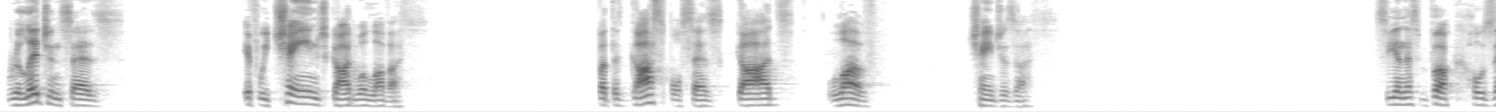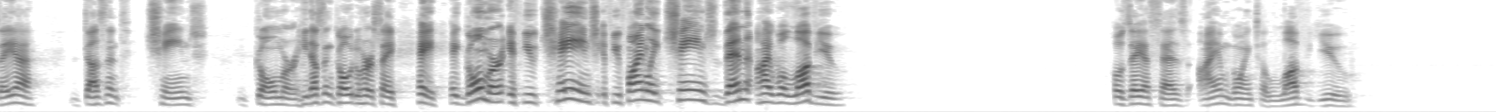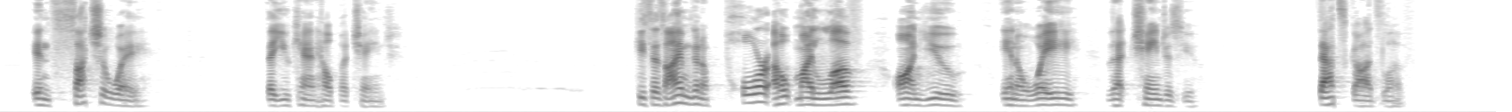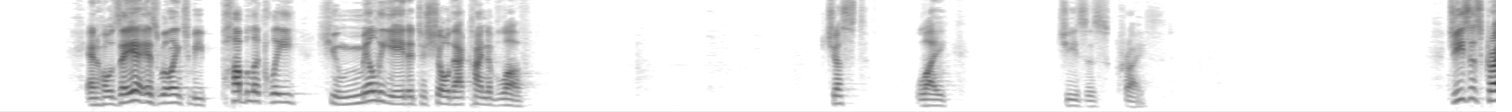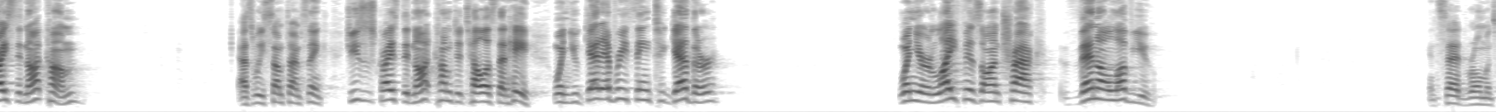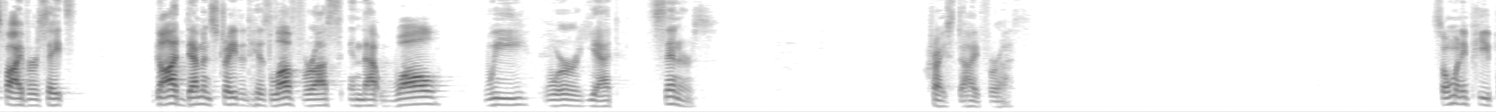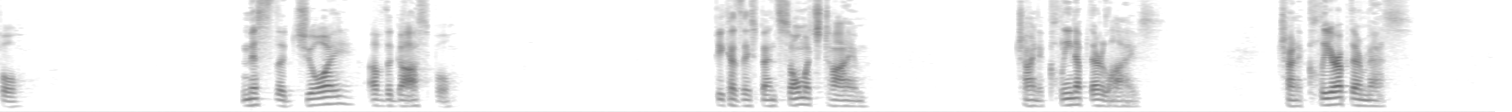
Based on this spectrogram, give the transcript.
Religion says if we change, God will love us. But the gospel says God's love changes us. See, in this book, Hosea doesn't change Gomer. He doesn't go to her say, Hey, hey, Gomer, if you change, if you finally change, then I will love you. Hosea says, I am going to love you in such a way that you can't help but change. He says, I am going to pour out my love on you in a way that changes you. That's God's love. And Hosea is willing to be publicly humiliated to show that kind of love. Just like Jesus Christ. Jesus Christ did not come, as we sometimes think, Jesus Christ did not come to tell us that, hey, when you get everything together, when your life is on track, then I'll love you. Instead, Romans 5, verse 8 God demonstrated his love for us in that while we were yet sinners, Christ died for us. So many people miss the joy of the gospel because they spend so much time trying to clean up their lives, trying to clear up their mess,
